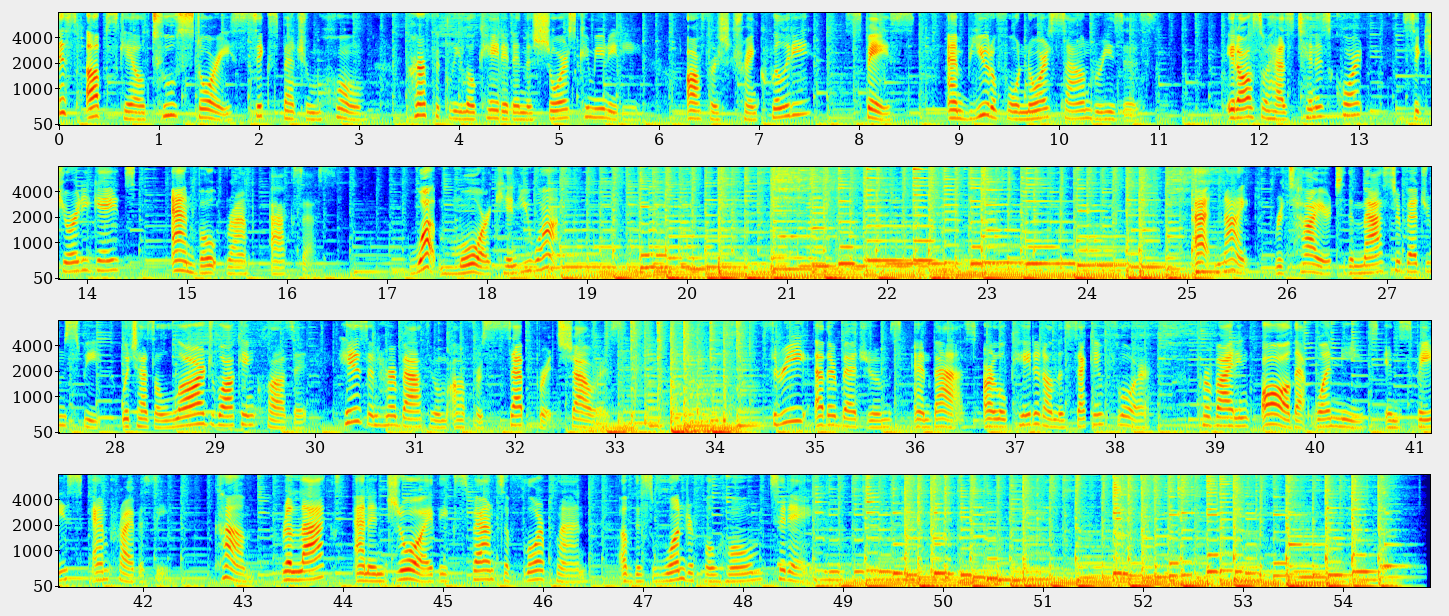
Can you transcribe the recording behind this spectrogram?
This upscale two story, six bedroom home, perfectly located in the Shores community, offers tranquility, space, and beautiful north sound breezes. It also has tennis court, security gates, and boat ramp access. What more can you want? At night, retire to the master bedroom suite, which has a large walk in closet. His and her bathroom offer separate showers. Three other bedrooms and baths are located on the second floor, providing all that one needs in space and privacy. Come, relax, and enjoy the expansive floor plan of this wonderful home today.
